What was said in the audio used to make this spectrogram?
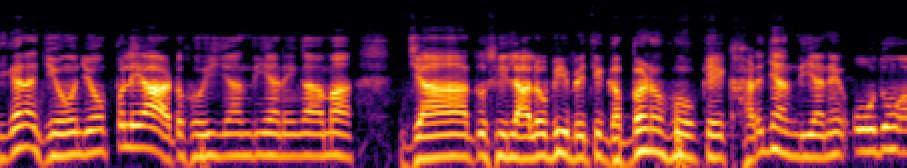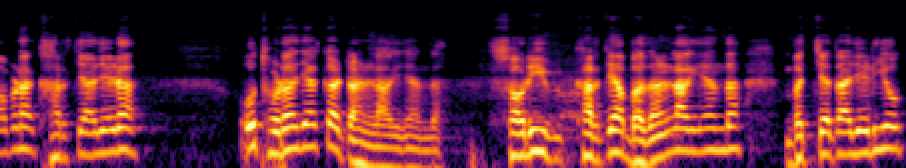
ਠੀਕ ਹੈ ਨਾ, ਜਿਉਂ-ਜਿਉਂ ਭਲਿਆਟ ਹੋਈ ਜਾਂਦੀਆਂ ਨੇ ਗਾਵਾਂ, ਜਾਂ ਤੁਸੀਂ ਲਾ ਲਓ ਵੀ ਵਿੱਚ ਗੱਬਣ ਹੋ ਕੇ ਖੜ ਜਾਂਦੀਆਂ ਨੇ, ਉਦੋਂ ਆਪਣਾ ਖਰਚਾ ਜਿਹੜਾ, ਉਹ ਥੋੜਾ ਜਿਹਾ ਘਟਣ ਲੱਗ ਜਾਂਦਾ। ਸੌਰੀ, ਖਰਚਾ ਵਧਣ ਲੱਗ ਜਾਂਦਾ, ਬੱਚਤ ਆ ਜਿਹੜੀ ਉਹ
